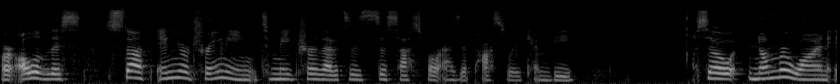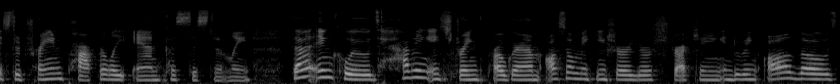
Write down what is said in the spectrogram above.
or all of this stuff in your training to make sure that it's as successful as it possibly can be. So, number one is to train properly and consistently. That includes having a strength program, also making sure you're stretching and doing all those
